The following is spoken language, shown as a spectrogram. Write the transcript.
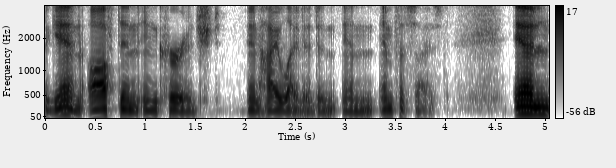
again often encouraged and highlighted and, and emphasized, and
